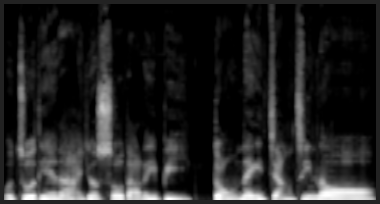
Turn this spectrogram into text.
我昨天啊又收到了一笔斗内奖金喽，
